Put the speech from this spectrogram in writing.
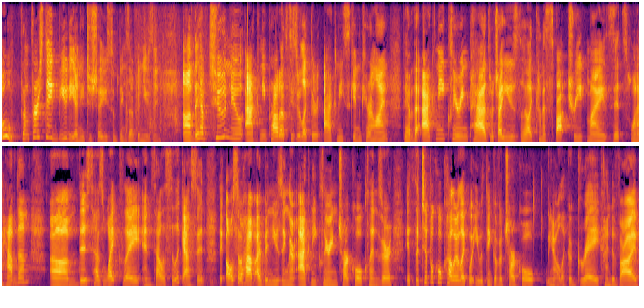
Ooh, from First Aid Beauty, I need to show you some things I've been using. Um, they have two new acne products. These are like their acne skincare line. They have the acne clearing pads, which I use to like kind of spot treat my zits when I have them. Um, this has white clay and salicylic acid. They also have, I've been using their acne clearing charcoal cleanser. It's the typical color like what you would think of a charcoal, you know, like a gray kind of vibe.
